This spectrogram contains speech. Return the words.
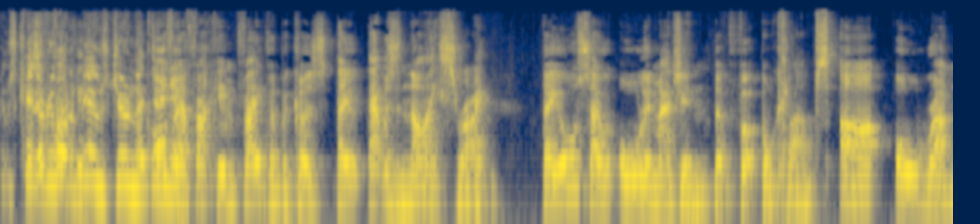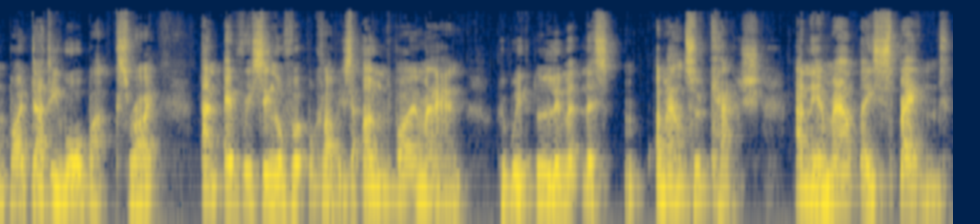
It was keeping everyone fucking- amused during the They're doing you a fucking favour because they that was nice, right? They also all imagine that football clubs are all run by Daddy Warbucks, right? And every single football club is owned by a man with limitless amounts of cash, and the amount they spend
